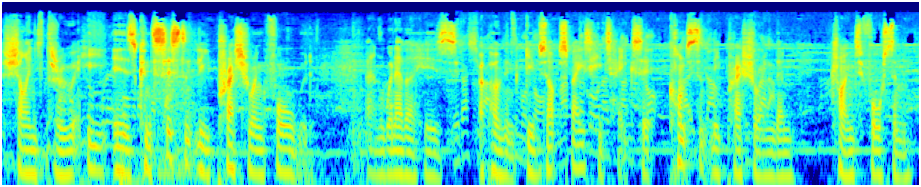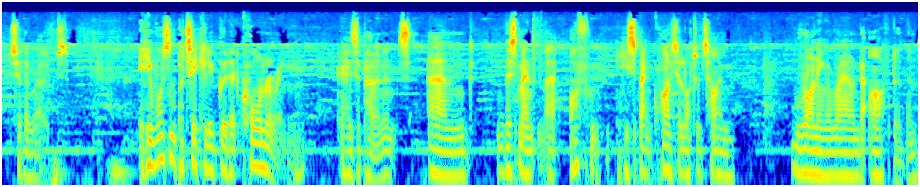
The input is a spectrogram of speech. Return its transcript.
shines through. He is consistently pressuring forward, and whenever his opponent gives up space, he takes it, constantly pressuring them, trying to force them to the ropes. He wasn't particularly good at cornering his opponents, and this meant that often he spent quite a lot of time running around after them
